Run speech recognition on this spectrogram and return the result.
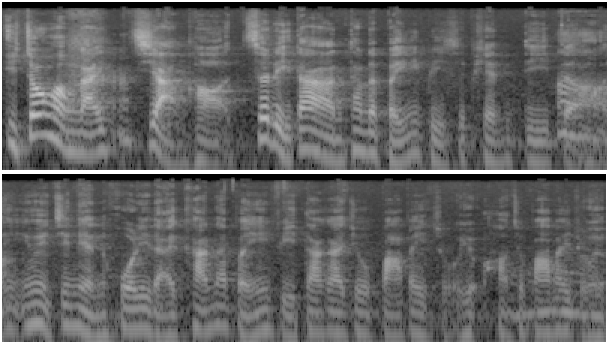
以中红来讲哈，这里当然它的本益比是偏低的哈，因为今年的获利来看，它本益比大概就八倍左右哈，就八倍左右，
